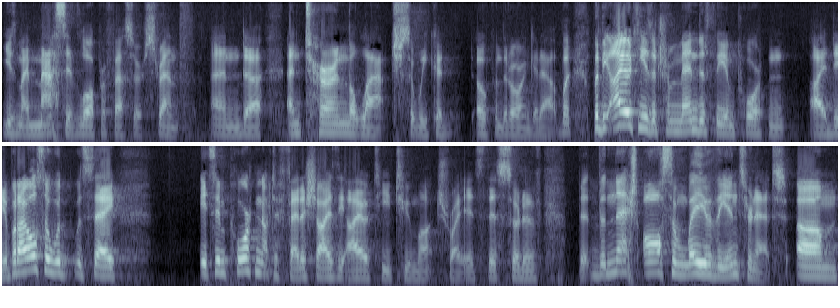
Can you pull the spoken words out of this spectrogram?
use my massive law professor strength and, uh, and turn the latch so we could open the door and get out. But, but the IoT is a tremendously important idea. But I also would, would say it's important not to fetishize the IoT too much, right? It's this sort of the, the next awesome wave of the internet. Um,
